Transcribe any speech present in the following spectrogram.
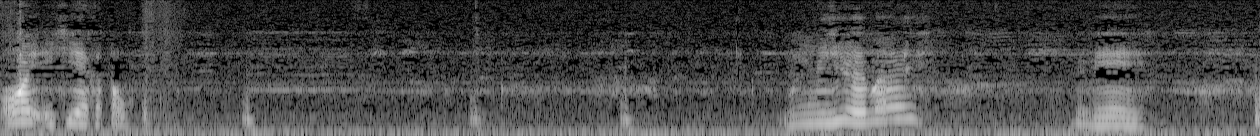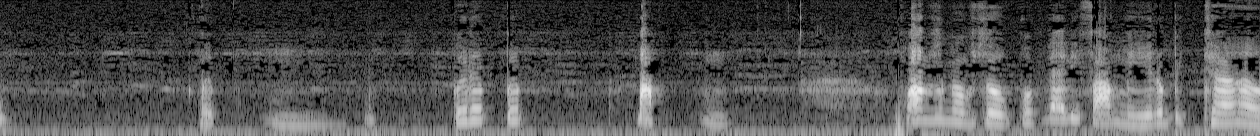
โอ้ยไอ้เคียกระตก มึงมีอะไรไหมไม่มีปึ๊บปึ๊บปึ๊บปั๊บความสงบสุขพบได้ที่ฟาร์มหมีโรบิกเทล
